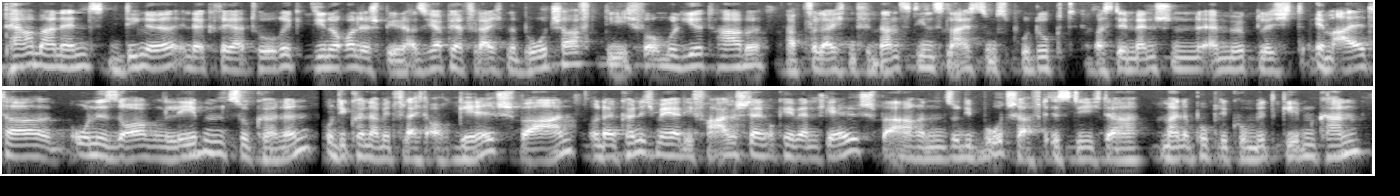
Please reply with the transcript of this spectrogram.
permanent Dinge in der Kreatorik, die eine Rolle spielen. Also ich habe ja vielleicht eine Botschaft, die ich formuliert habe, habe vielleicht ein Finanzdienstleistungsprodukt, was den Menschen ermöglicht, im Alter ohne Sorgen leben zu können. Und die können damit vielleicht auch Geld sparen. Und dann könnte ich mir ja die Frage stellen, okay, okay, wenn Geld sparen so die Botschaft ist, die ich da meinem Publikum mitgeben kann,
